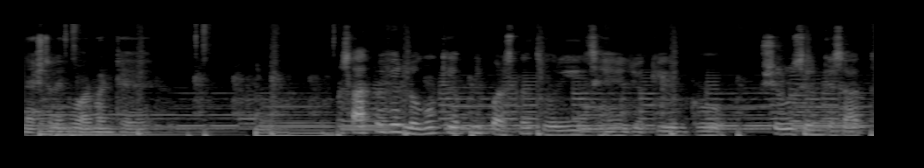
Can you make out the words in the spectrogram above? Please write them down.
नेशनल इन्वायरमेंट है साथ में फिर लोगों की अपनी पर्सनल थ्योरीज हैं, जो कि उनको शुरू से उनके साथ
